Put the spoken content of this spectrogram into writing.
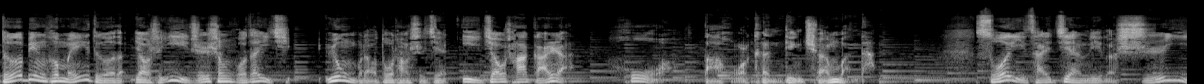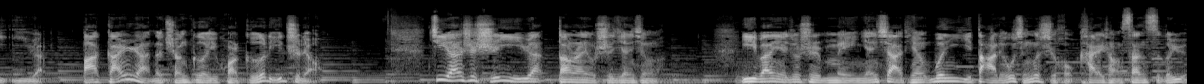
得病和没得的，要是一直生活在一起，用不了多长时间，一交叉感染，嚯，大伙肯定全完蛋。所以才建立了十亿医院，把感染的全搁一块隔离治疗。既然是十亿医院，当然有时间性了，一般也就是每年夏天瘟疫大流行的时候开上三四个月。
